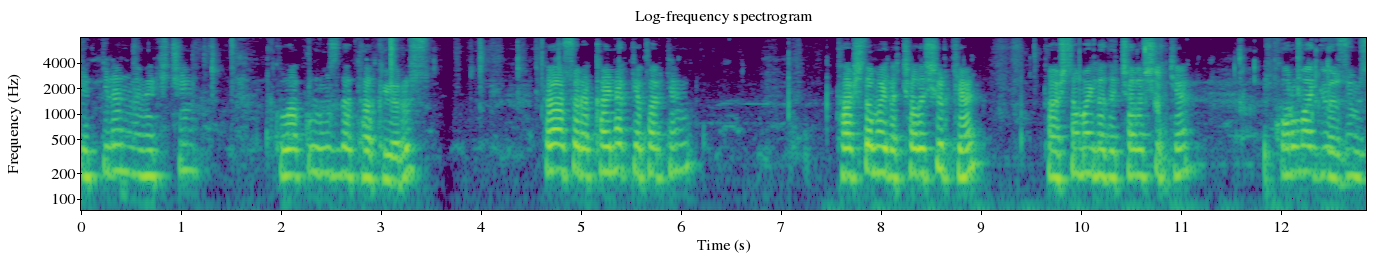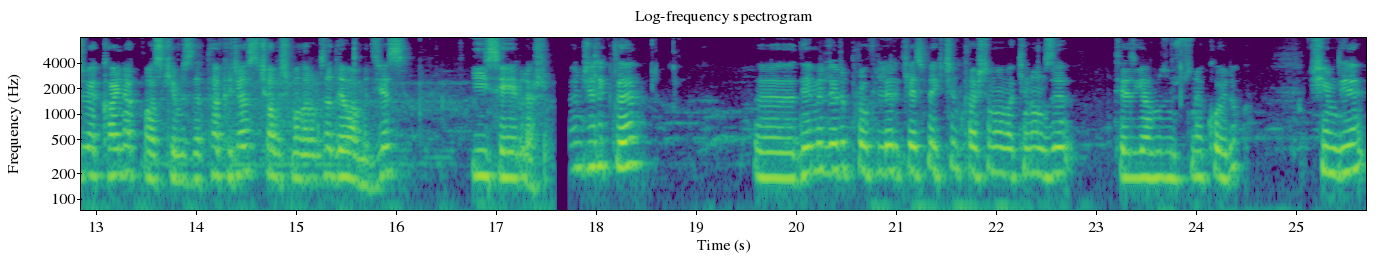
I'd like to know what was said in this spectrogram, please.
etkilenmemek için kulaklığımızı da takıyoruz. Daha sonra kaynak yaparken taşlamayla çalışırken taşlamayla da çalışırken koruma gözlüğümüzü ve kaynak maskemizi de takacağız. Çalışmalarımıza devam edeceğiz. İyi seyirler. Öncelikle e, demirleri, profilleri kesmek için taşlama makinamızı tezgahımızın üstüne koyduk. Şimdi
